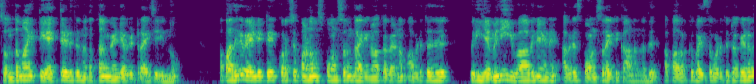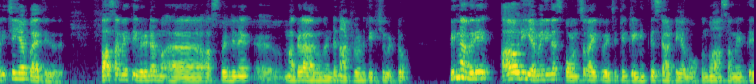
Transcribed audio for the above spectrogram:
സ്വന്തമായിട്ട് ഏറ്റെടുത്ത് നടത്താൻ വേണ്ടി അവർ ട്രൈ ചെയ്യുന്നു. അപ്പൊ അതിന് വേണ്ടിയിട്ട് കുറച്ച് പണവും സ്പോൺസറും കാര്യങ്ങളൊക്കെ വേണം. അവിടുത്തെ ഒരു യമനി യുവാവിനെയാണ് അവരെ സ്പോൺസറായിട്ട് കാണുന്നത്. അപ്പൊ അവർക്ക് പൈസ കൊടുത്തിട്ടൊക്കെയാണ് അവർ ചെയ്യാൻ പ്ലാൻ ചെയ്തത്. അപ്പൊ ആ സമയത്ത് ഇവരുടെ ഹസ്ബൻഡിനെ മകളെ ആരോന്നുണ്ട് നാട്ടിലോട്ട് തിരിച്ചു വിട്ടു. പിന്നെ അവർ ആ ഒരു യമനിനെ സ്പോൺസർ ആയിട്ട് വെച്ചിട്ട് ക്ലിനിക്ക് സ്റ്റാർട്ട് ചെയ്യാൻ നോക്കുന്നു. ആ സമയത്ത്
